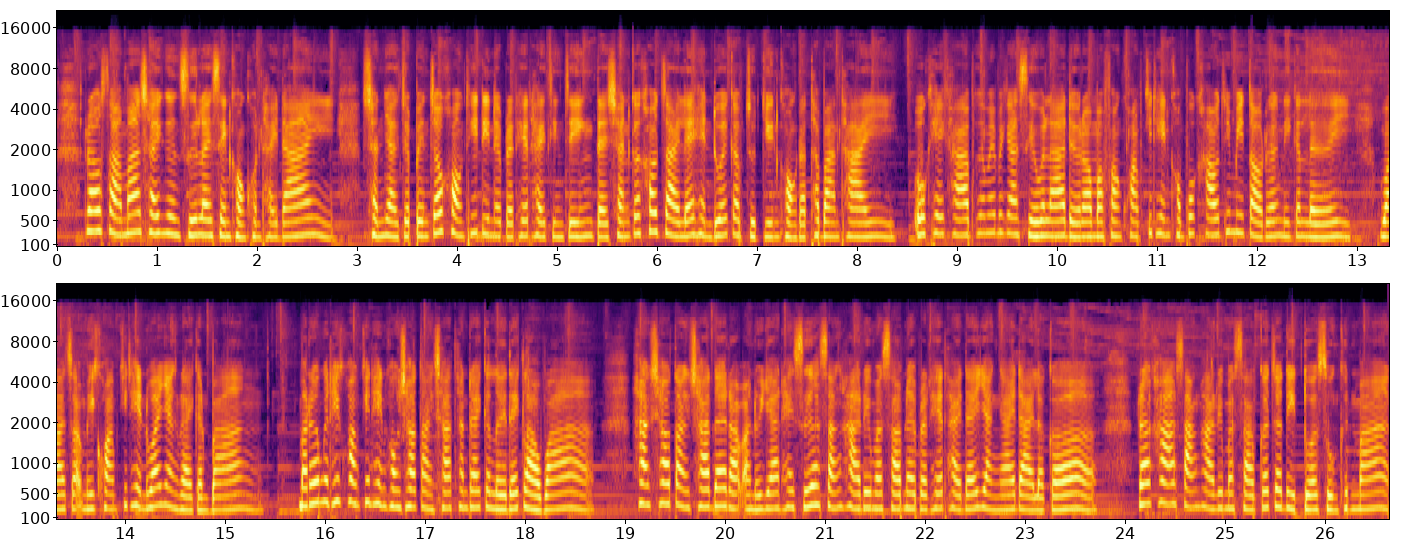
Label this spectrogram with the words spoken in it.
ๆ เราสามารถใช้เงินนซื้อลายเซ็นของคนไทยได้ ฉันอยากจะเป็นเจ้าของที่ดินในประเทศไทยจริง ๆ แต่ฉันก็เข้าใจและเห็นด้วยกับจุดยืนของรัฐบาลไทย โอเคค่ะ เพื่อไม่เป็นการเสียเวลา เดี๋ยวเรามาฟังความคิดเห็นของพวกเขาที่มีต่อเรื่องนี้กันเลย ว่าจะมีความคิดเห็นว่าอย่างไรกันบ้าง มาเริ่มกันที่ความคิดเห็นของชาวต่างชาติท่านแรกกันเลยได้กล่าวว่า หากชาวต่างชาติได้รับอนุญาตให้ซื้ออสังหาริมทรัพย์ในประเทศไทยได้อย่างง่ายดายแล้วก็ ราคาอสังหาริมทรัพย์ก็จะดีดตัวสูงขึ้นมาก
